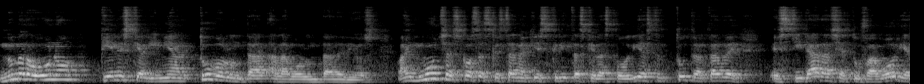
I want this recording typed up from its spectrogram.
Número uno, tienes que alinear tu voluntad a la voluntad de Dios. Hay muchas cosas que están aquí escritas que las podrías tú tratar de estirar hacia tu favor y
